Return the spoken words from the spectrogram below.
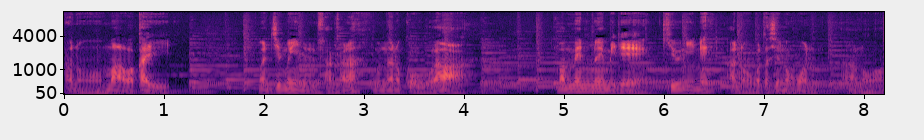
あのまあ若い、まあ、事務員さんかな？女の子が満面の笑みで急にねあの私の方あの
